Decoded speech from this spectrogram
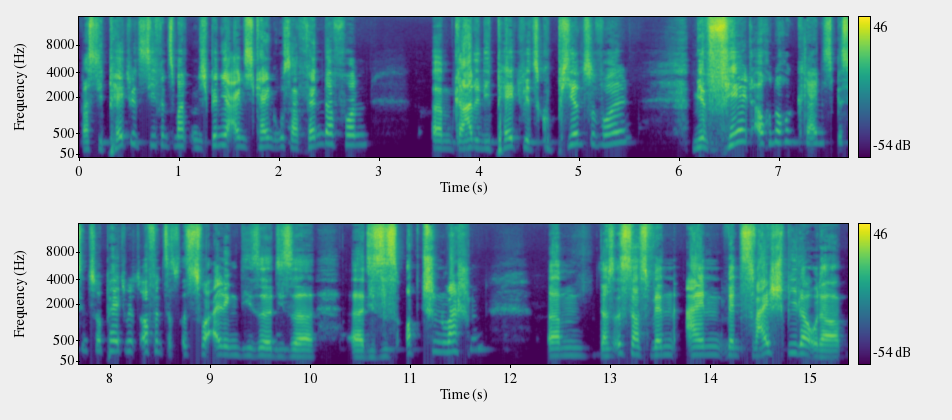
was die Patriots Defense macht und ich bin ja eigentlich kein großer Fan davon, ähm, gerade die Patriots kopieren zu wollen. Mir fehlt auch noch ein kleines bisschen zur Patriots Offense. Das ist vor allen Dingen diese, diese, äh, dieses Option Rushen. Ähm, das ist das, wenn ein, wenn zwei Spieler oder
